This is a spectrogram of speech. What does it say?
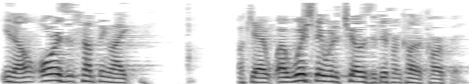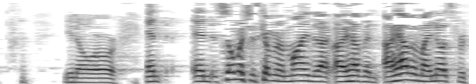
You know, or is it something like, Okay, I, I wish they would have chose a different color carpet. you know, or, and, and so much is coming to mind that I, I haven't, I have in my notes for,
